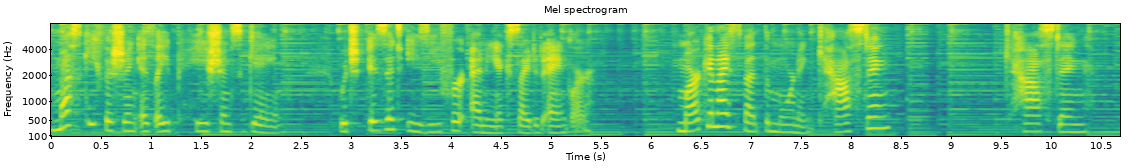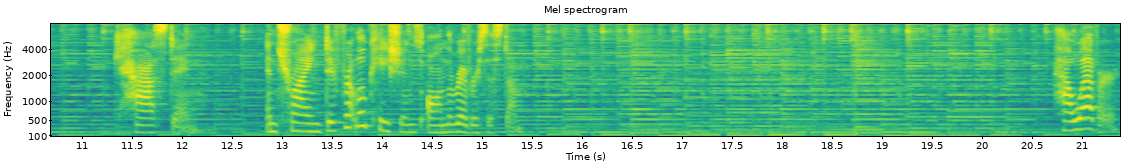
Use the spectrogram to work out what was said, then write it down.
Muskie fishing is a patience game, which isn't easy for any excited angler. Mark and I spent the morning casting, casting, casting, and trying different locations on the river system. However,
